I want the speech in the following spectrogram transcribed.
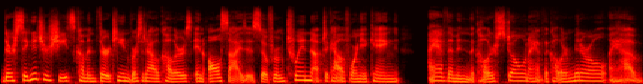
Their signature sheets come in 13 versatile colors in all sizes. So from twin up to California King. I have them in the color stone. I have the color mineral. I have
